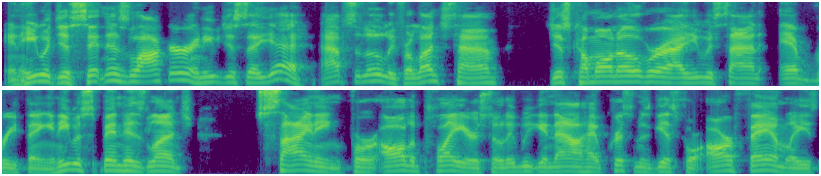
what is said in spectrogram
And he would just sit in his locker and he would just say, Yeah, absolutely. For lunchtime, just come on over. He would sign everything. And he would spend his lunch signing for all the players so that we can now have Christmas gifts for our families.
